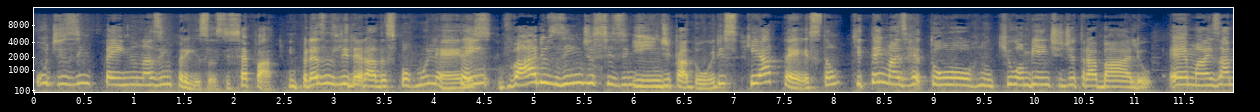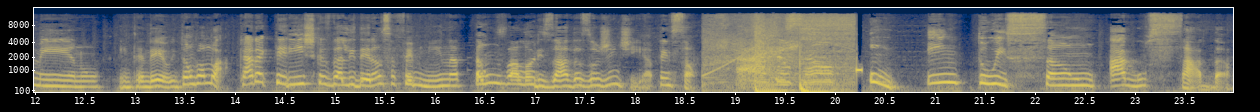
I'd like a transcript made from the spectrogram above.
o desempenho nas empresas. Isso é fato. Empresas lideradas por mulheres têm vários índices e indicadores que atestam que tem mais retorno, que o ambiente de trabalho é mais ameno, entendeu? Então vamos lá. Características da liderança feminina tão valorizadas hoje em dia. Atenção. Atenção. Um, intuição aguçada.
